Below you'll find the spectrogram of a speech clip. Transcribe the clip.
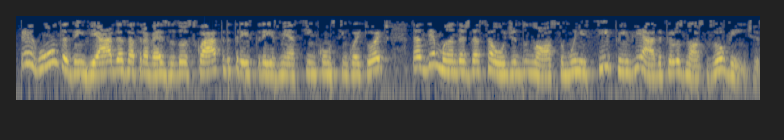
perguntas enviadas através do 2433651588 das demandas da saúde do nosso município enviada pelos nossos ouvintes.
